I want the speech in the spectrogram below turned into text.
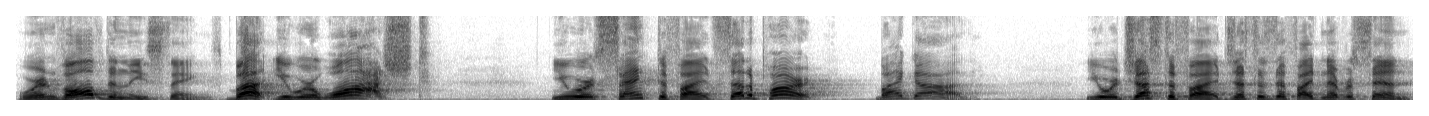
were involved in these things, but you were washed. You were sanctified, set apart by God. You were justified, just as if I'd never sinned,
